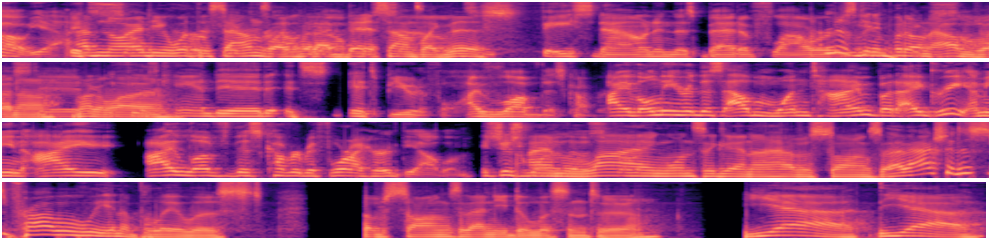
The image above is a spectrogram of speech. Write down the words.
Oh yeah, I have It's no so idea what this sounds like, but I bet it sounds like this. Face down in this bed of flowers. I'm just getting like, put on albums right now. I'm exhausted. not gonna It lie. feels candid. It's it's beautiful. I love this cover. I've only heard this album one time, but I agree. I mean, I I loved this cover before I heard the album. It's just one I'm of those. lying once again. I have a song. So actually, this is probably in a playlist of songs that I need to listen to. Yeah, yeah.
